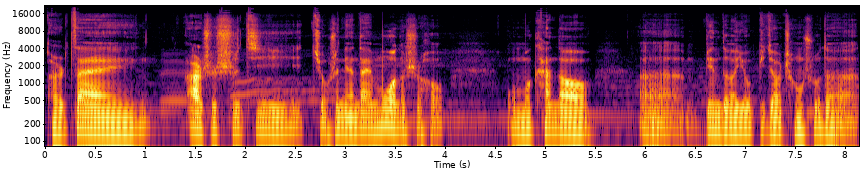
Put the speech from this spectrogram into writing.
而在二十世纪九十年代末的时候，我们看到。呃，宾得有比较成熟的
